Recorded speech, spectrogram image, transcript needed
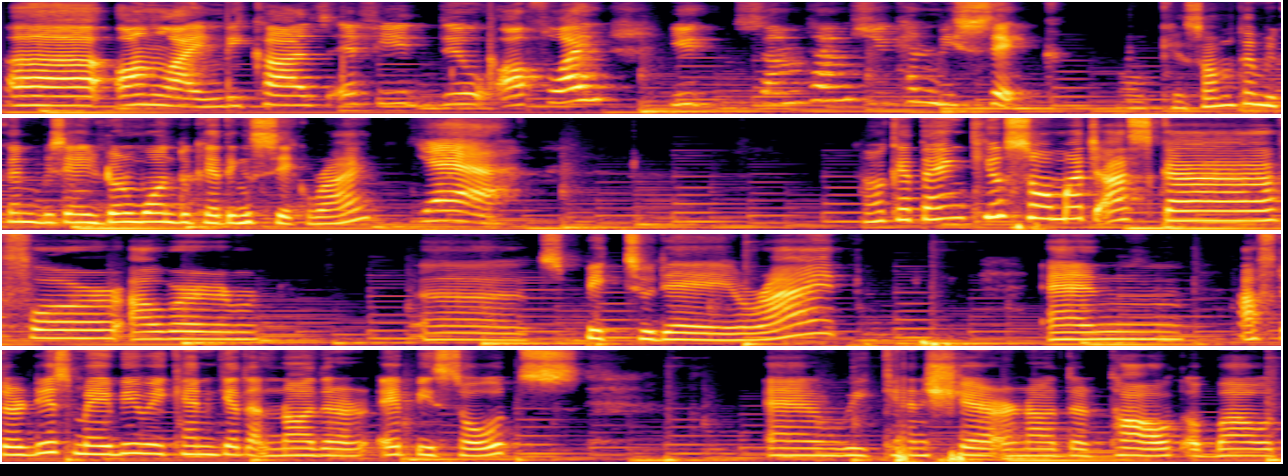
Uh, online because if you do offline, you sometimes you can be sick. okay sometimes you can be saying you don't want to getting sick right? Yeah. Okay thank you so much aska for our uh, speak today right? And after this maybe we can get another episodes and we can share another thought about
